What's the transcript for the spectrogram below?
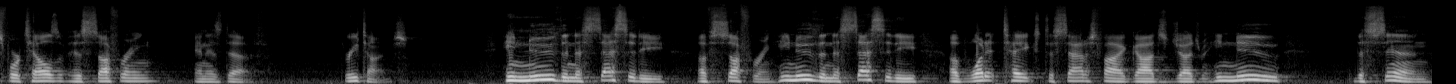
foretells of his suffering and his death. Three times. He knew the necessity of suffering, he knew the necessity of what it takes to satisfy God's judgment. He knew the sin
